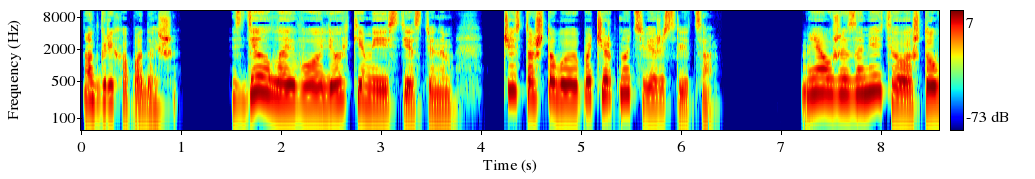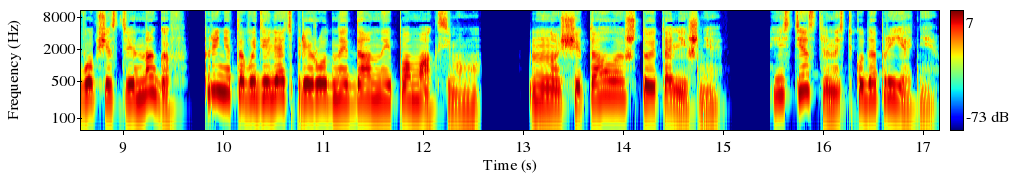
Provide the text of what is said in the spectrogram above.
от греха подальше. Сделала его легким и естественным, чисто чтобы подчеркнуть свежесть лица. Я уже заметила, что в обществе нагов принято выделять природные данные по максимуму, но считала, что это лишнее. Естественность куда приятнее.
